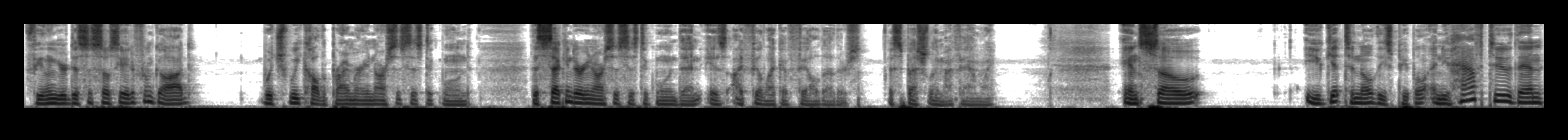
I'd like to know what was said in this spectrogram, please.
feeling you're disassociated from God, which we call the primary narcissistic wound. The secondary narcissistic wound then is I feel like I've failed others, especially my family. And so you get to know these people, and you have to then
